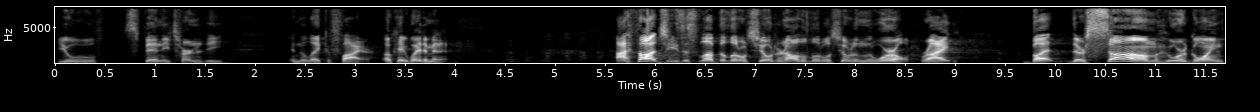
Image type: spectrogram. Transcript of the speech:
you'll spend eternity in the lake of fire. Okay, wait a minute. I thought Jesus loved the little children, all the little children in the world, right? But there's some who are going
